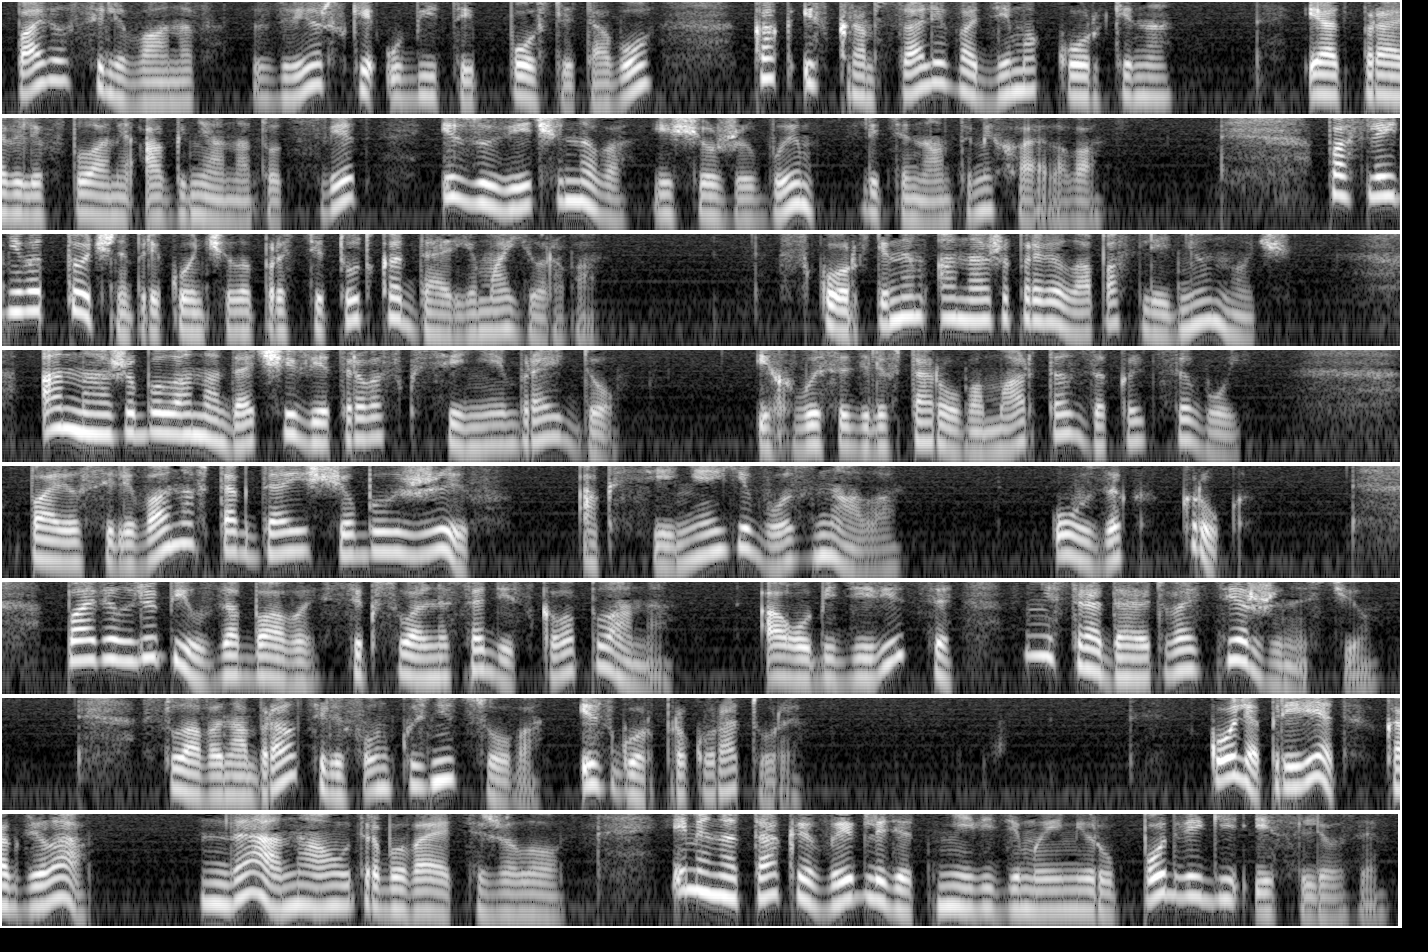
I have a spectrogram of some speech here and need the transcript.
Павел Селиванов, зверски убитый после того, как искромсали Вадима Коркина и отправили в пламя огня на тот свет изувеченного еще живым лейтенанта Михайлова. Последнего точно прикончила проститутка Дарья Майорова. С Коркиным она же провела последнюю ночь. Она же была на даче Ветрова с Ксенией Брайдо. Их высадили 2 марта за Кольцевой. Павел Селиванов тогда еще был жив, а Ксения его знала. Узок круг. Павел любил забавы сексуально-садистского плана, а обе девицы не страдают воздержанностью. Слава набрал телефон Кузнецова из гор прокуратуры. «Коля, привет! Как дела?» «Да, на утро бывает тяжело. Именно так и выглядят невидимые миру подвиги и слезы.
